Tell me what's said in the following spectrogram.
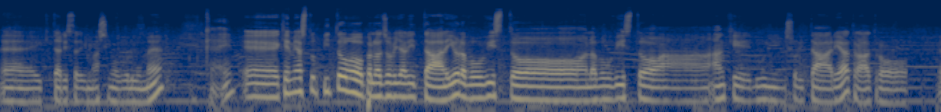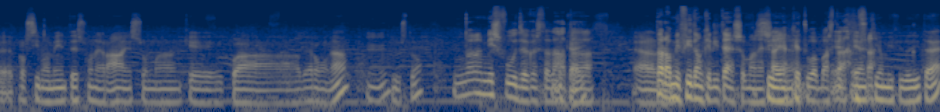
eh, il chitarrista del massimo volume, Okay. Eh, che mi ha stupito per la giovialità. Io l'avevo visto, l'avevo visto a, anche lui in solitaria, tra l'altro eh, prossimamente suonerà insomma anche qua a Verona, mm. giusto? Non mi sfugge questa data. Okay. Allora, Però mi fido anche di te, insomma, ne sì, sai anche tu abbastanza. E, e anch'io mi fido di te.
